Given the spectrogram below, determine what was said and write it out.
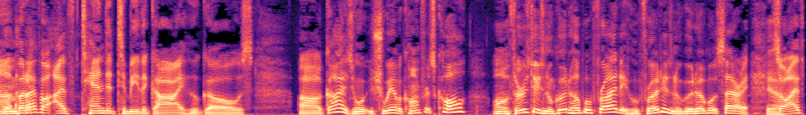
Um, but I've I've tended to be the guy who goes, uh, guys, you should we have a conference call? Oh, Thursday's no good. How about Friday? Oh, Friday's no good. How about Saturday? Yeah. So I've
